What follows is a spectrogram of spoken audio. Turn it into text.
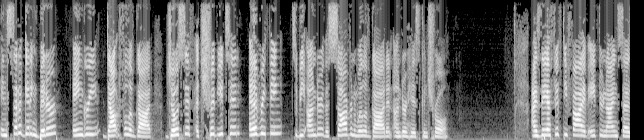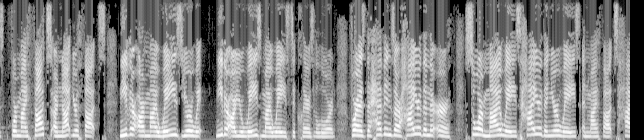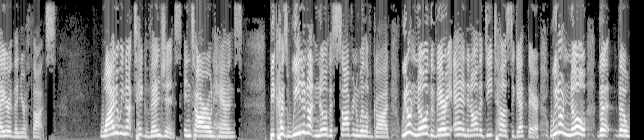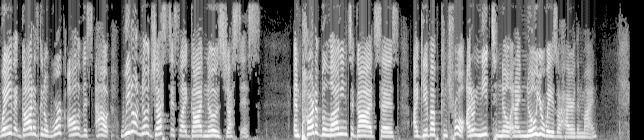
Instead of getting bitter, angry, doubtful of God, Joseph attributed everything to be under the sovereign will of God and under his control. Isaiah 55, 8 through 9 says, For my thoughts are not your thoughts, neither are my ways your way, neither are your ways my ways, declares the Lord. For as the heavens are higher than the earth, so are my ways higher than your ways, and my thoughts higher than your thoughts. Why do we not take vengeance into our own hands? Because we do not know the sovereign will of God. We don't know the very end and all the details to get there. We don't know the, the way that God is going to work all of this out. We don't know justice like God knows justice. And part of belonging to God says, I give up control. I don't need to know, and I know your ways are higher than mine.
